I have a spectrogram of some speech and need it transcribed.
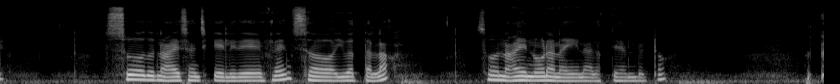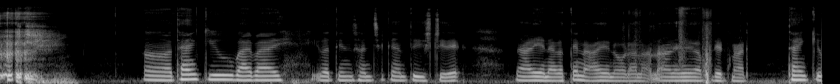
ಸೊ ಅದು ನಾಳೆ ಸಂಚಿಕೆಯಲ್ಲಿದೆ. ಫ್ರೆಂಡ್ಸ್ ಇವತ್ತಲ್ಲ? ಸೊ ನಾಳೆ ನೋಡೋಣ ಏನಾಗುತ್ತೆ ಅಂದ್ಬಿಟ್ಟು. ಥ್ಯಾಂಕ್ ಯು ಬಾಯ್ ಬಾಯ್ ಇವತ್ತಿನ ಸಂಚಿಕೆ ಅಂತೂ ಇಷ್ಟಿದೆ. ನಾಳೆ ಏನಾಗುತ್ತೆ ನಾಳೆ ನೋಡೋಣ. ನಾಳೆ ಅಪ್ಡೇಟ್ ಮಾಡಿ ಥ್ಯಾಂಕ್ ಯು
